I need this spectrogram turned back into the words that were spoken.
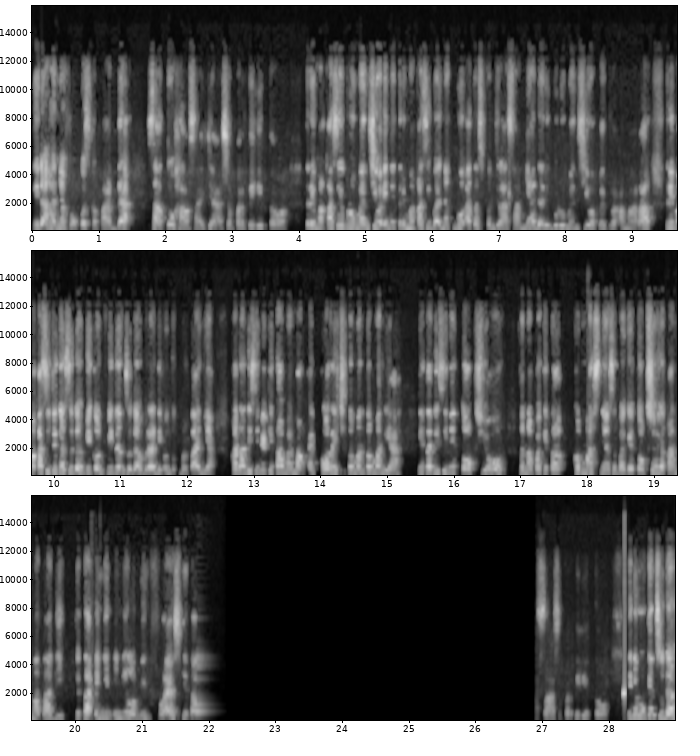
tidak hanya fokus kepada satu hal saja seperti itu. Terima kasih Bro Mensio ini terima kasih banyak Bu atas penjelasannya dari Bro Mensio Pedro Amaral. Terima kasih juga sudah be confident sudah berani untuk bertanya. Karena di sini kita memang encourage teman-teman ya. Kita di sini talk show. Kenapa kita kemasnya sebagai talk show ya karena tadi kita ingin ini lebih fresh, kita biasa seperti itu. Ini mungkin sudah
